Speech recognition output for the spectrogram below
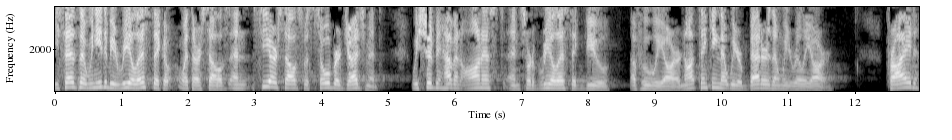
He says that we need to be realistic with ourselves and see ourselves with sober judgment. We should have an honest and sort of realistic view of who we are, not thinking that we are better than we really are. Pride,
